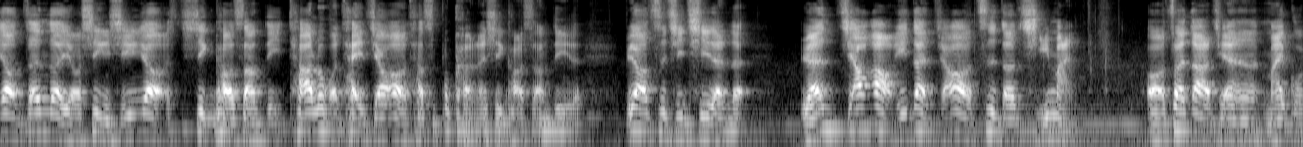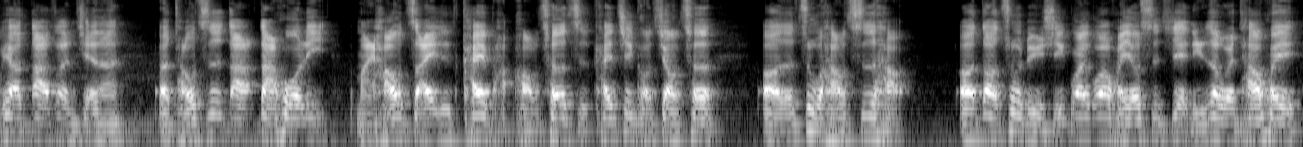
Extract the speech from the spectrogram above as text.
要真的有信心，要信靠上帝，他如果太骄傲，他是不可能信靠上帝的。不要自欺欺人的，人骄傲，一旦骄傲自得其满。哦，赚大钱，买股票大赚钱啊！呃，投资大大获利，买豪宅，开好好车子，开进口轿车，呃，住好吃好，呃，到处旅行观光，环游世界。你认为他会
